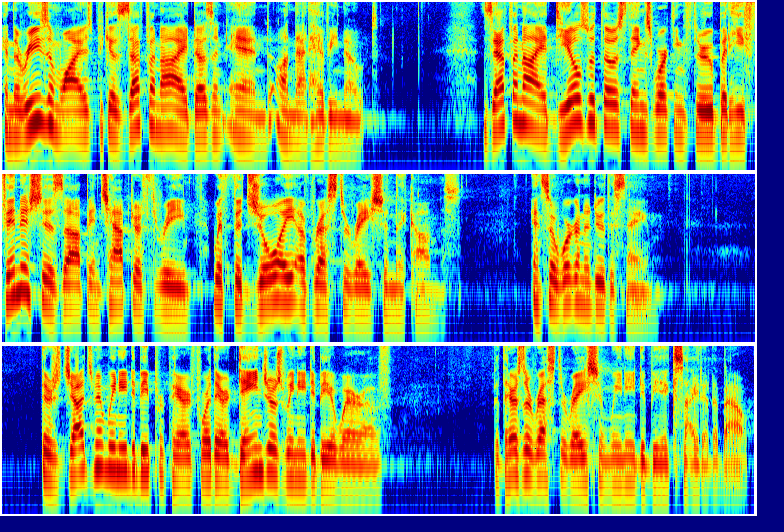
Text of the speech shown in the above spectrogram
And the reason why is because Zephaniah doesn't end on that heavy note. Zephaniah deals with those things working through, but he finishes up in chapter 3 with the joy of restoration that comes. And so we're going to do the same. There's judgment we need to be prepared for, there are dangers we need to be aware of, but there's a restoration we need to be excited about.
